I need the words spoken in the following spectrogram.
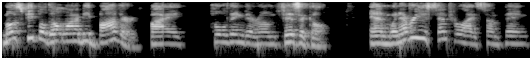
most people don't want to be bothered by holding their own physical. And whenever you centralize something,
